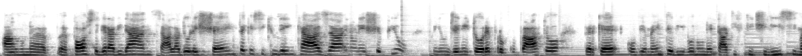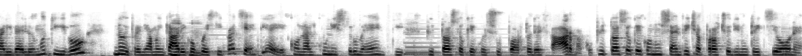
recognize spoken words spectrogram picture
a un eh, post gravidanza, all'adolescente che si chiude in casa e non esce più, quindi un genitore preoccupato perché ovviamente vivono un'età difficilissima a livello emotivo, noi prendiamo in carico mm-hmm. questi pazienti e con alcuni strumenti, piuttosto che col supporto del farmaco, piuttosto che con un semplice approccio di nutrizione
